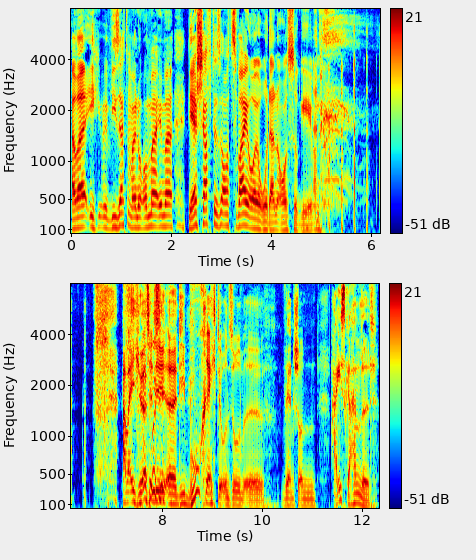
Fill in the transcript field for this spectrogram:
Aber ich, wie sagte meine Oma immer, der schafft es auch 2 Euro dann auszugeben. Aber ich hörte, die, ich- äh, die Buchrechte und so äh, werden schon heiß gehandelt.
